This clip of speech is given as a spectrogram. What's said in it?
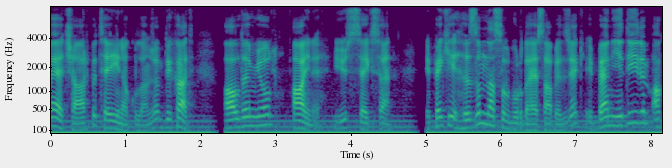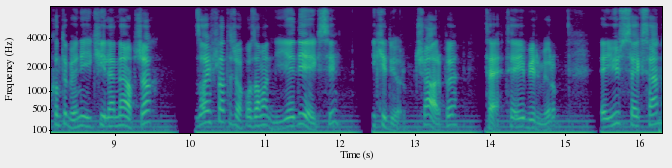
V çarpı T yine kullanacağım. Dikkat. Aldığım yol aynı. 180. E peki hızım nasıl burada hesap edecek? E ben 7 idim. Akıntı beni 2 ile ne yapacak? Zayıflatacak. O zaman 7 eksi 2 diyorum. Çarpı T. T'yi bilmiyorum. E 180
